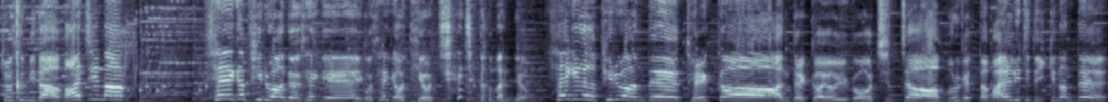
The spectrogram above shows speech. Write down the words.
좋습니다. 마지막 3개 필요한데요 3개. 이거 3개 어떻게 얻지? 잠깐만요. 3개가 더 필요한데 될까 안 될까요? 이거 진짜 모르겠다. 마일리지도 있긴 한데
